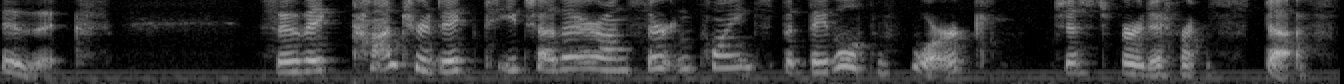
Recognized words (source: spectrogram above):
physics. So they contradict each other on certain points, but they both work, just for different stuff.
